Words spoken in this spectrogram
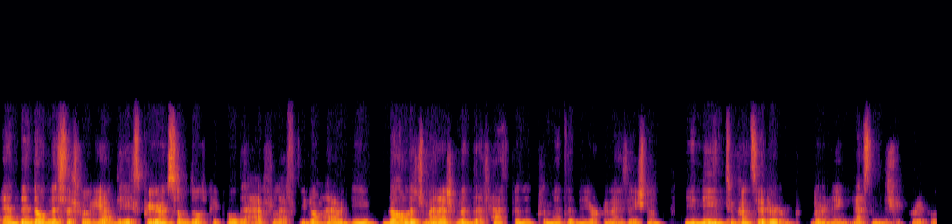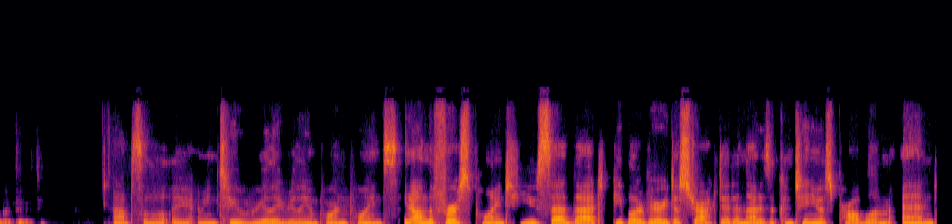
and they don't necessarily have the experience of those people that have left. You don't have any knowledge management that has been implemented in the organization. You need to consider learning as an mission critical activity. Absolutely. I mean, two really, really important points. You know, on the first point, you said that people are very distracted, and that is a continuous problem. And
